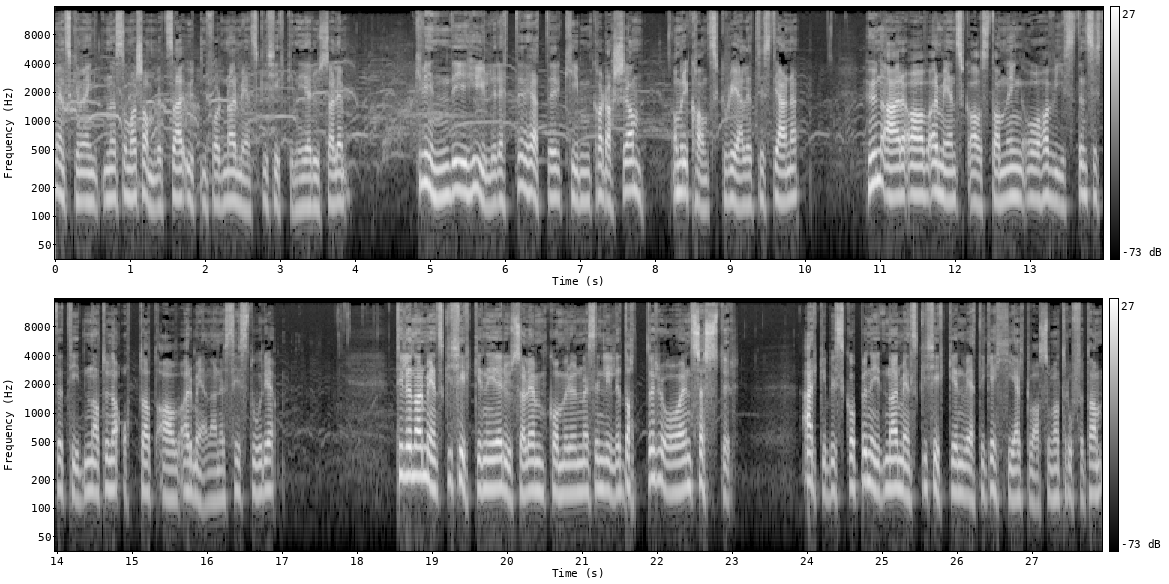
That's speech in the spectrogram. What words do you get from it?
menneskemengdene som har samlet seg utenfor den armenske kirken i Jerusalem. Kvinnen de hyler etter, heter Kim Kardashian, amerikansk reality-stjerne. Hun er av armensk avstamning og har vist den siste tiden at hun er opptatt av armenernes historie. Til den armenske kirken i Jerusalem kommer hun med sin lille datter og en søster. Erkebiskopen i den armenske kirken vet ikke helt hva som har truffet ham.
